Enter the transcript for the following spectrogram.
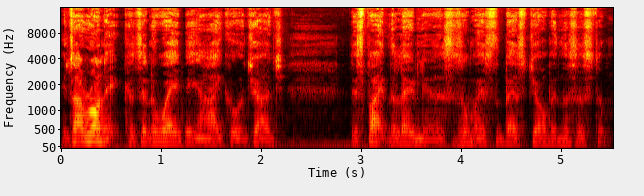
It's ironic because, in a way, being a High Court judge, despite the loneliness, is almost the best job in the system.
